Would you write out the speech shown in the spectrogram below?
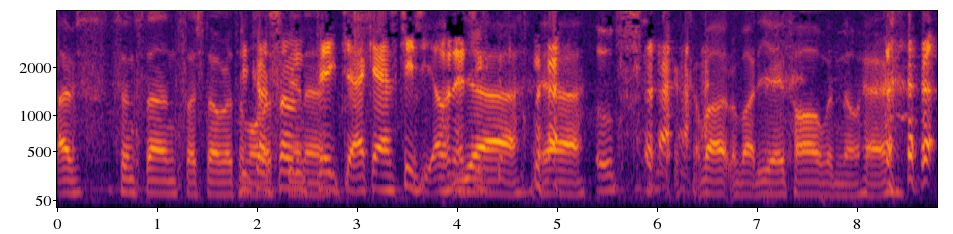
I've since then switched over to Because some big jackass keeps yelling at Yeah, yeah. you. Oops. about about yay tall with no hair.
